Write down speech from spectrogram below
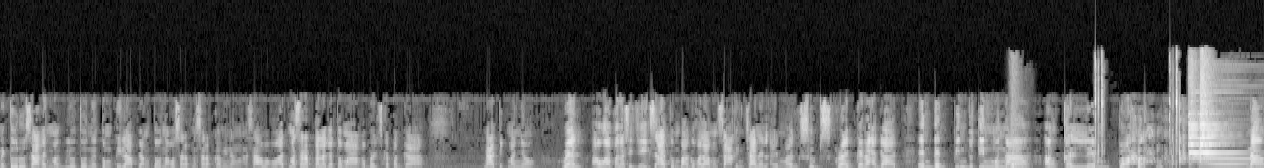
nagturo sa akin magluto nitong tilapyang to. Nako, sarap na sarap kami ng asawa ko. At masarap talaga to mga ka-Berks kapag ka natikman nyo. Well, ako nga pala si Jigs at kung bago ka lamang sa aking channel ay mag-subscribe ka na agad and then pindutin mo na ang kalembang ng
